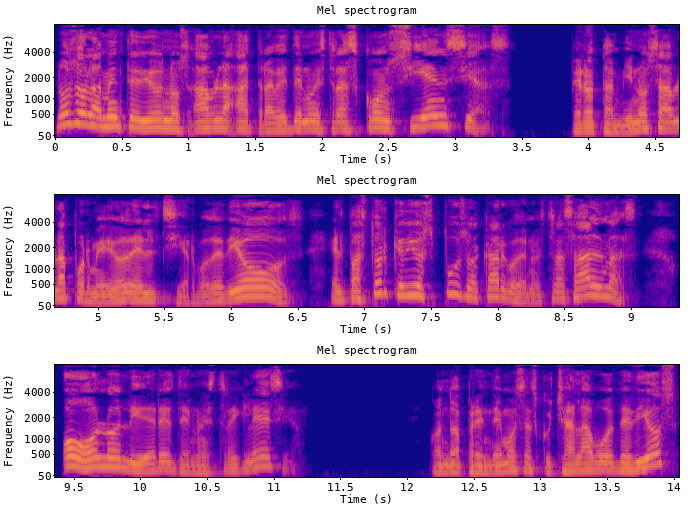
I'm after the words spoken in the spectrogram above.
No solamente Dios nos habla a través de nuestras conciencias, pero también nos habla por medio del siervo de Dios, el pastor que Dios puso a cargo de nuestras almas, o los líderes de nuestra iglesia. Cuando aprendemos a escuchar la voz de Dios,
